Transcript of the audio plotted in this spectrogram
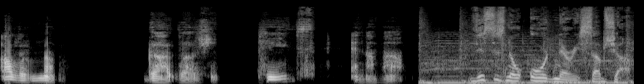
Always remember, God loves you. Peace, and I'm out. This is no ordinary sub shop.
